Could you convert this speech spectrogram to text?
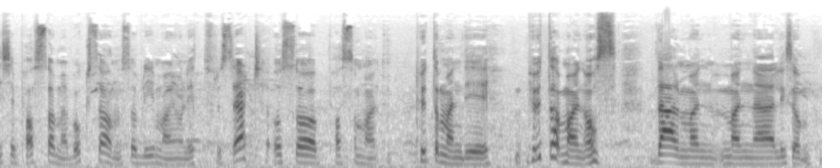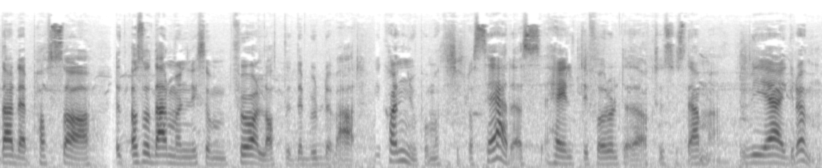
ikke passer med boksene, så blir man jo litt frustrert. Og så passer man, putter, man de, putter man oss der man, man, eh, liksom Der det passer Altså der man liksom føler at det burde være. Vi kan jo på en måte ikke plasseres helt i forhold til det aksjesystemet. Vi er grønne.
